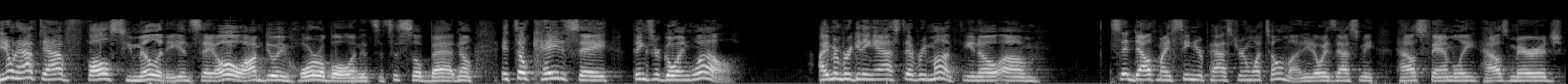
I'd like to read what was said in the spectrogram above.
You don't have to have false humility and say, oh, I'm doing horrible and it's, it's just so bad. No, it's okay to say things are going well. I remember getting asked every month, you know, um, sitting down with my senior pastor in Wautoma, and he'd always ask me, how's family? How's marriage?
